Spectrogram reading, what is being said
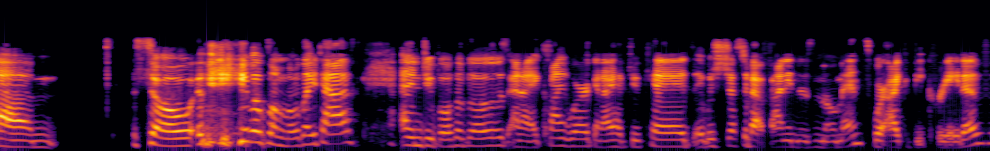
Um, so being able to multitask and do both of those and i had client work and i have two kids. It was just about finding those moments where i could be creative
